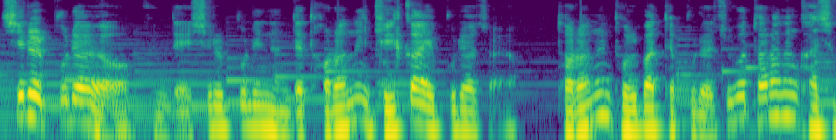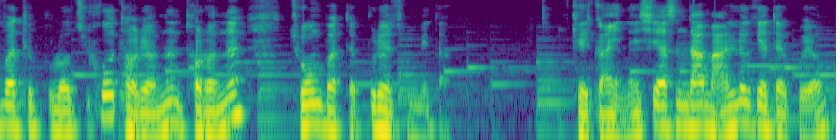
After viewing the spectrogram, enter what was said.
씨를 뿌려요. 근데 씨를 뿌리는데 덜어는 길가에 뿌려져요. 덜어는 돌밭에 뿌려지고 덜어는 가시밭에 뿌려지고 덜어는 덜어는 좋은 밭에 뿌려집니다. 길가에 있는 씨앗은 다 마르게 되고요.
